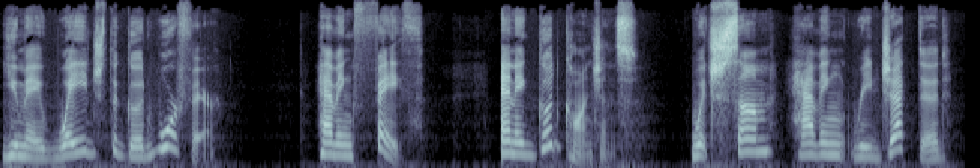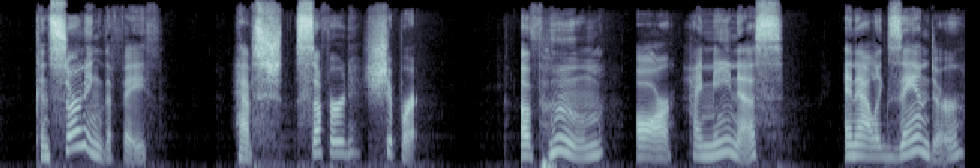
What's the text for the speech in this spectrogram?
you may wage the good warfare, having faith and a good conscience, which some having rejected concerning the faith have sh- suffered shipwreck, of whom are Hymenaeus and Alexander,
